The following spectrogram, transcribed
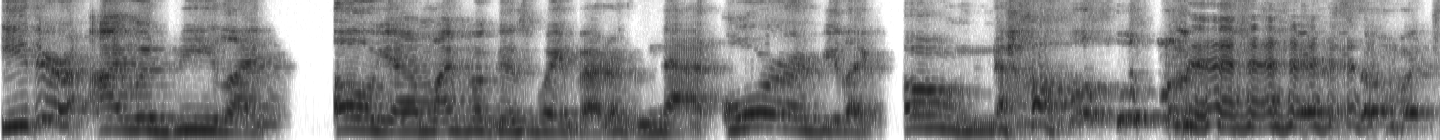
either I would be like, oh yeah, my book is way better than that, or I'd be like, oh no, they're so much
